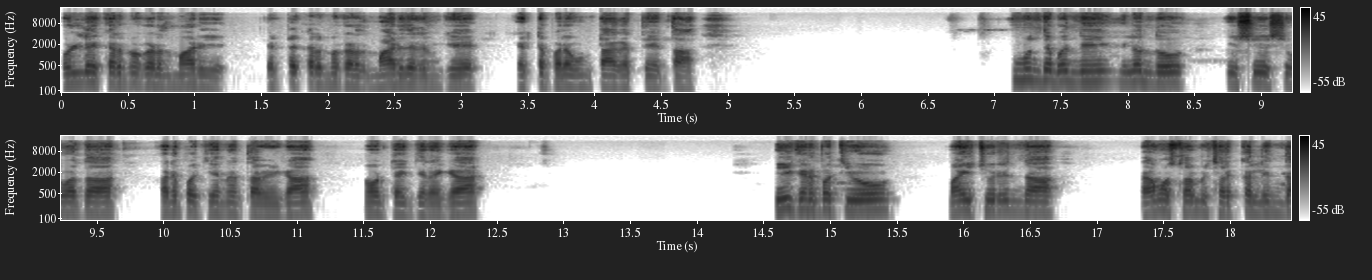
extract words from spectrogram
ಒಳ್ಳೆ ಕರ್ಮಗಳನ್ನು ಮಾಡಿ, ಕೆಟ್ಟ ಕರ್ಮಗಳನ್ನು ಮಾಡಿದರೆ ನಿಮಗೆ ಕೆಟ್ಟ ಫಲ ಉಂಟಾಗತ್ತೆ ಅಂತ. ಮುಂದೆ ಬನ್ನಿ, ಇಲ್ಲೊಂದು ವಿಶೇಷವಾದ ಗಣಪತಿಯನ್ನು ತಾವೀಗ ನೋಡ್ತಾ ಇದ್ದೀರಾ ಈಗ. ಈ ಗಣಪತಿಯು ಮೈಸೂರಿಂದ ರಾಮಸ್ವಾಮಿ ಸರ್ಕಲ್ ಇಂದ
